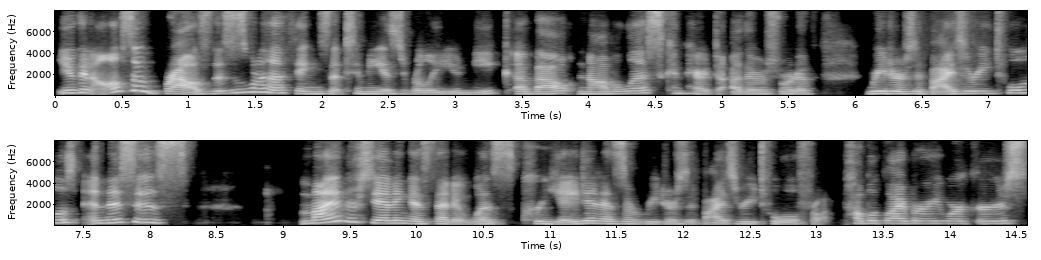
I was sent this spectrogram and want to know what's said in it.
You can also browse. This is one of the things that to me is really unique about Novelist compared to other sort of readers advisory tools. And this is my understanding is that it was created as a reader's advisory tool for public library workers,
